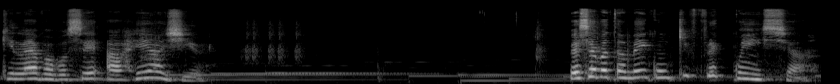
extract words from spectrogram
que leva você a reagir. Perceba também com que frequência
